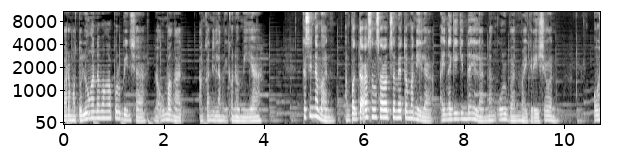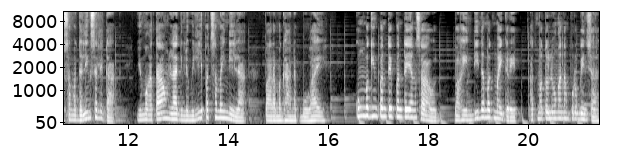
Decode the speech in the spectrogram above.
para matulungan ng mga probinsya na umangat ang kanilang ekonomiya. Kasi naman, ang pagtaas ng sahod sa Metro Manila ay nagiging dahilan ng urban migration o sa madaling salita, yung mga taong laging lumilipat sa Maynila para maghanap buhay. Kung maging pantay-pantay ang sahod, baka hindi na mag-migrate at matulungan ng probinsya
